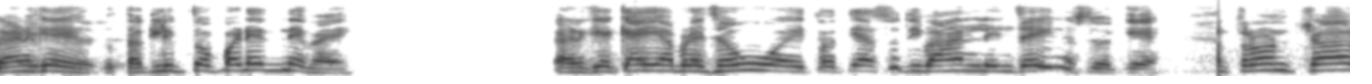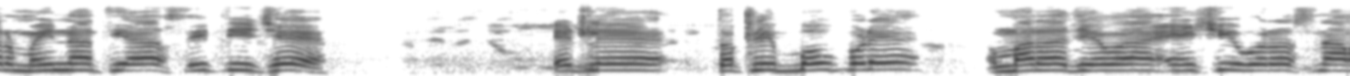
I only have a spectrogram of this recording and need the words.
કારણ કે તકલીફ તો પડે જ ને ભાઈ. કારણ કે ક્યાંય આપણે જવું હોય તો ત્યાં સુધી વાહન લઈને જઈ ન શકીએ. ત્રણ ચાર મહિનાથી આ સ્થિતિ છે. એટલે તકલીફ બહુ પડે. અમારા જેવા એસી વર્ષના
